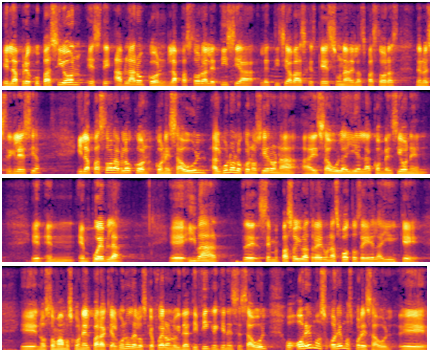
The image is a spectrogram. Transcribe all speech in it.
en la preocupación este, hablaron con la pastora Leticia, Leticia Vázquez, que es una de las pastoras de nuestra iglesia. Y la pastora habló con, con Esaúl, algunos lo conocieron a, a Esaúl ahí en la convención en, en, Puebla. Eh, iba, se me pasó, iba a traer unas fotos de él ahí que eh, nos tomamos con él para que algunos de los que fueron lo identifiquen quién es Esaúl. O- oremos, oremos por Esaúl. Eh,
